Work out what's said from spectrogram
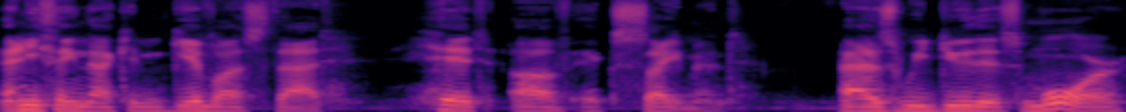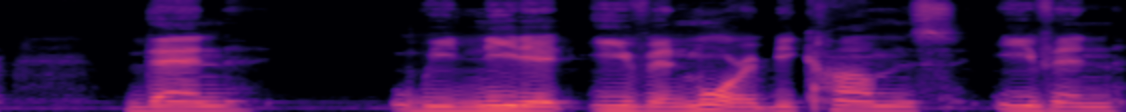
anything that can give us that hit of excitement. As we do this more, then we need it even more. It becomes even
